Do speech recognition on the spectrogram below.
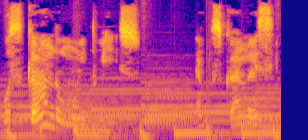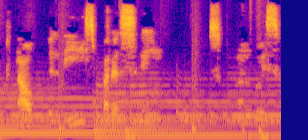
buscando muito isso, né? buscando esse final feliz para sempre, buscando esse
